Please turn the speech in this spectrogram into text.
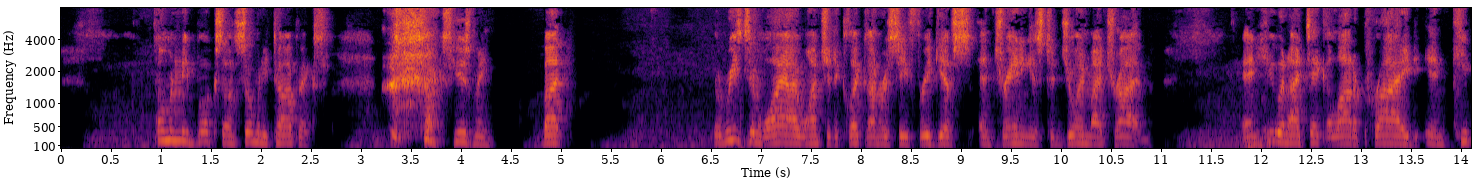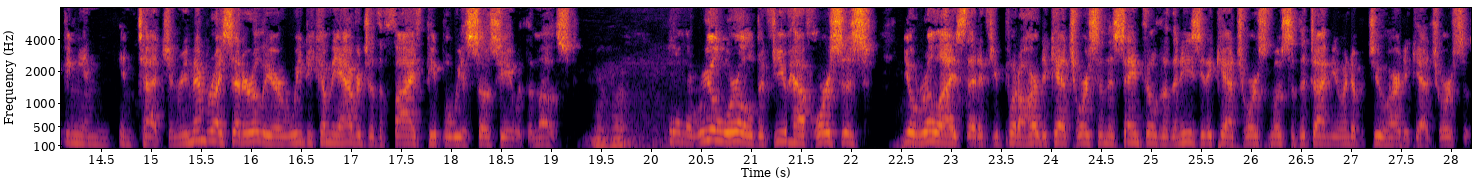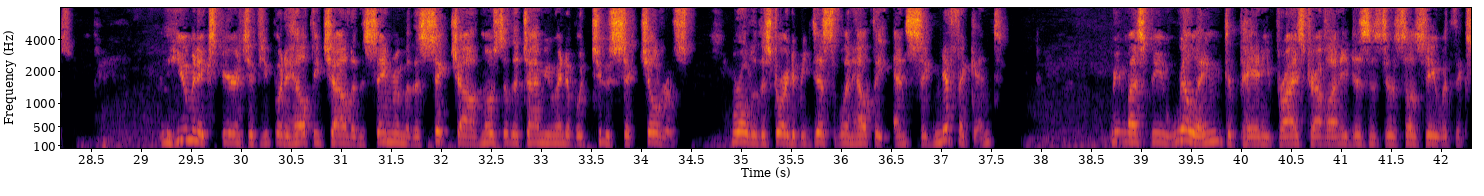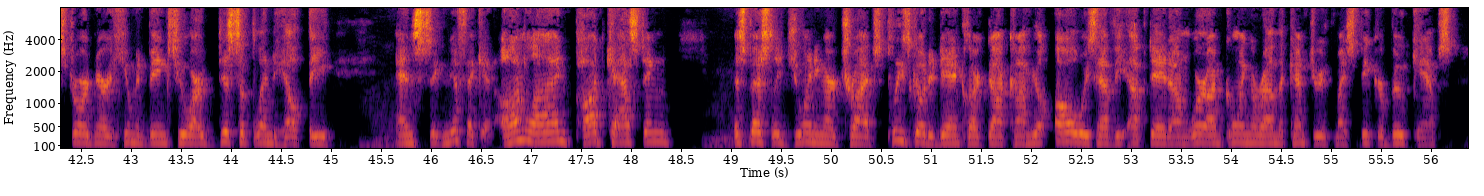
So many books on so many topics. Excuse me. But the reason why I want you to click on receive free gifts and training is to join my tribe. And Hugh and I take a lot of pride in keeping in, in touch. And remember, I said earlier, we become the average of the five people we associate with the most. Mm-hmm. In the real world, if you have horses, you'll realize that if you put a hard to catch horse in the same field with an easy to catch horse, most of the time you end up with two hard to catch horses. In the human experience, if you put a healthy child in the same room with a sick child, most of the time you end up with two sick children moral of the story to be disciplined, healthy, and significant, we must be willing to pay any price, travel any distance to associate with extraordinary human beings who are disciplined, healthy, and significant. Online, podcasting, especially joining our tribes. Please go to danclark.com. You'll always have the update on where I'm going around the country with my speaker boot camps.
